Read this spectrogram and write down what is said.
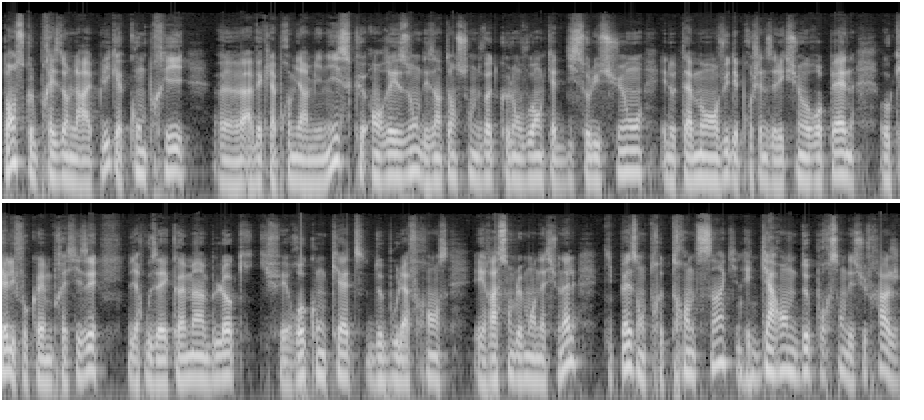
pense que le président de la République a compris euh, avec la première ministre qu'en raison des intentions de vote que l'on voit en cas de dissolution et notamment en vue des prochaines élections européennes auxquelles il faut quand même préciser, dire que vous avez quand même un bloc qui fait reconquête debout la France et Rassemblement national qui pèse entre 35 et 42 mhm. des suffrages.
